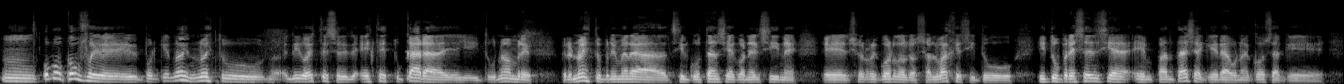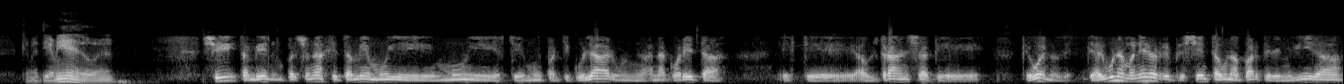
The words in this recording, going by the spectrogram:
Mm, ¿Cómo, ¿Cómo, fue? Porque no es, no es tu, digo, este es, este es tu cara y tu nombre, pero no es tu primera circunstancia con el cine. Eh, yo recuerdo Los Salvajes y tu, y tu presencia en pantalla, que era una cosa que, que metía miedo. ¿eh? Sí, también un personaje también muy muy este muy particular, un anacoreta este a ultranza que que bueno, de, alguna manera representa una parte de mi vida,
